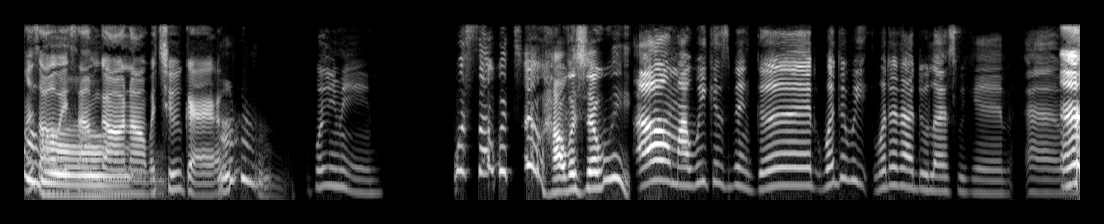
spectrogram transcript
There's always something going on with you, girl. What do you mean? What's up with you? How was your week? Oh, my week has been good. What did we? What did I do last weekend? Um,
